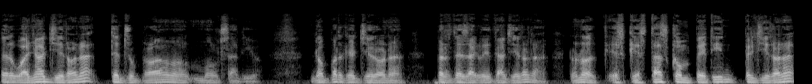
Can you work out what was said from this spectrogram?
per guanyar el Girona, tens un problema molt, molt seriós. No perquè el Girona, per desacreditar el Girona. No, no, és que estàs competint pel Girona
